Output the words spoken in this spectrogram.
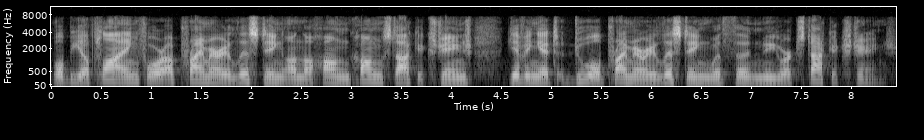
will be applying for a primary listing on the Hong Kong Stock Exchange, giving it dual primary listing with the New York Stock Exchange.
